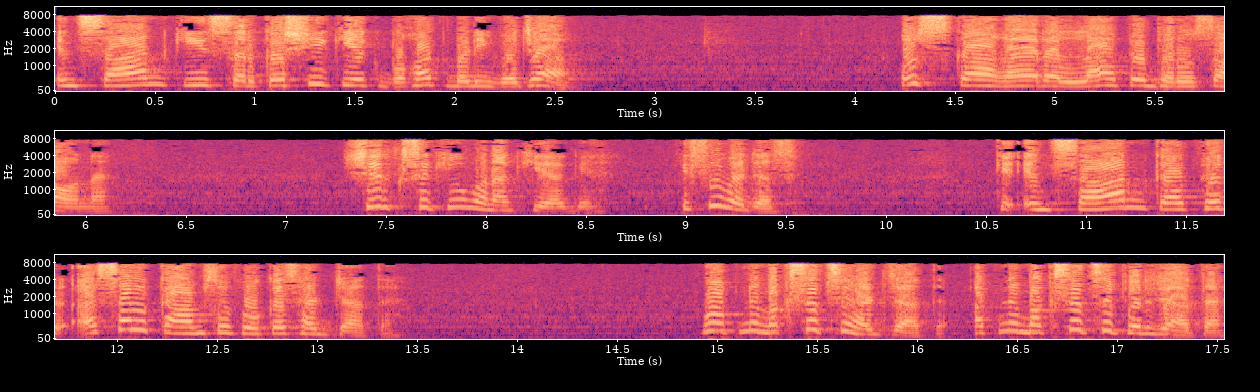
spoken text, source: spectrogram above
انسان کی سرکشی کی ایک بہت بڑی وجہ اس کا غیر اللہ پہ بھروسہ ہونا ہے۔ شرک سے کیوں منع کیا گیا؟ اسی وجہ سے۔ کہ انسان کا پھر اصل کام سے فوکس ہٹ جاتا ہے۔ وہ اپنے مقصد سے ہٹ جاتا ہے، اپنے مقصد سے پھر جاتا ہے۔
